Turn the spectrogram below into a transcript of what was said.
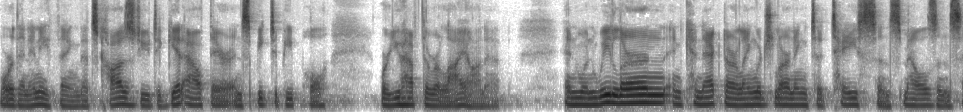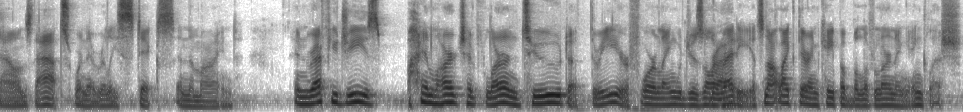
more than anything that's caused you to get out there and speak to people where you have to rely on it. And when we learn and connect our language learning to tastes and smells and sounds, that's when it really sticks in the mind. And refugees by and large have learned two to three or four languages already. Right. It's not like they're incapable of learning English.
